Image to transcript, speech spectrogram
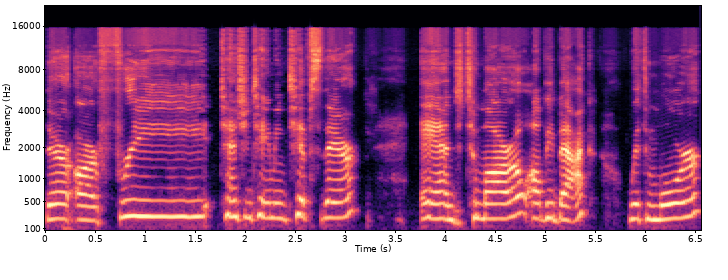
there are free tension taming tips there and tomorrow I'll be back with more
